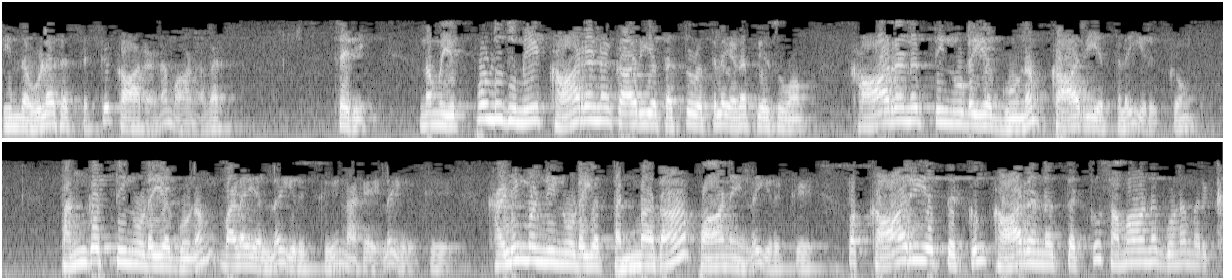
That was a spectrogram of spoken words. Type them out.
இந்த உலகத்துக்கு காரணமானவர். சரி நம்ம எப்பொழுதுமே காரண காரிய தத்துவத்துல எதை பேசுவோம்? காரணத்தினுடைய குணம் காரியத்துல இருக்கும். தங்கத்தினுடைய குணம் வளையல்ல இருக்கு நகையில இருக்கு. களிமண்ணினுடைய தன்மை தான் பானையில இருக்கு. இப்ப காரியத்திற்கும் காரணத்திற்கும் சமான குணம் இருக்கு.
